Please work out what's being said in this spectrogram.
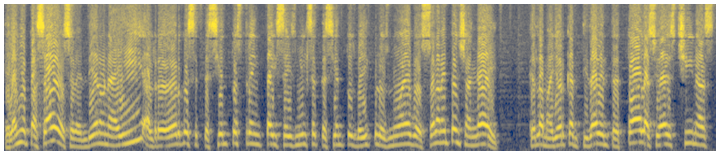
El año pasado se vendieron ahí alrededor de 736.700 vehículos nuevos, solamente en Shanghái, que es la mayor cantidad entre todas las ciudades chinas,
